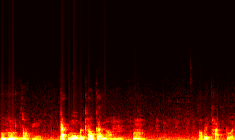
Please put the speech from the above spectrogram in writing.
อื้อหือกักหมูกากหมูมันเข้ากันเหรออืม อืมเอาไปผัดด้วย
